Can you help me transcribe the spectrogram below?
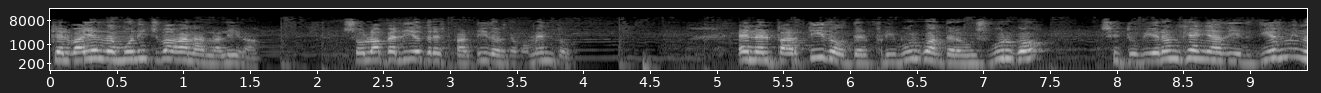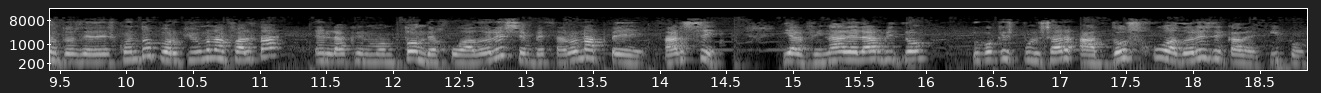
que el Bayern de Múnich va a ganar la liga. Solo ha perdido tres partidos de momento. En el partido del Friburgo ante el Augsburgo, si tuvieron que añadir 10 minutos de descuento porque hubo una falta en la que un montón de jugadores se empezaron a pegarse y al final el árbitro tuvo que expulsar a dos jugadores de cada equipo.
